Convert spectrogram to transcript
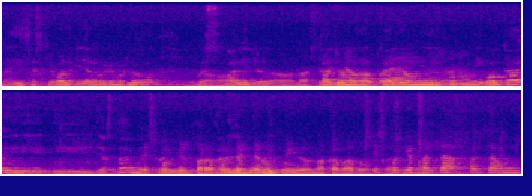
me dices que vale, que ya lo veremos luego, pues No, vale, yo no, no callo mi, mi boca y, y ya está. me Es porque el párrafo está interrumpido, no ha acabado. Es casi, porque ¿no? falta, falta un,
